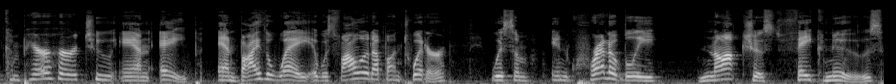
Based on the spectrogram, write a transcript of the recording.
compare her to an ape, and by the way, it was followed up on Twitter with some incredibly noxious fake news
